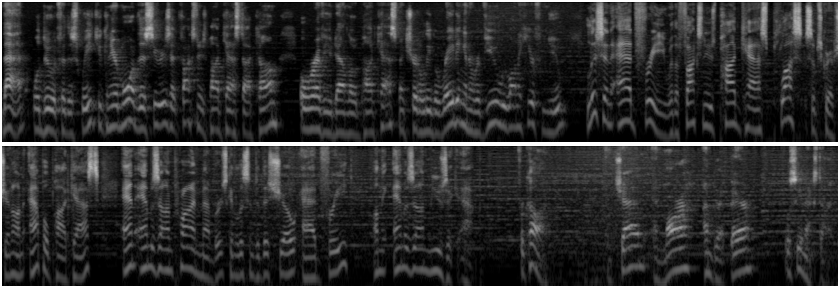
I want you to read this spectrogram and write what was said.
That will do it for this week. You can hear more of this series at foxnewspodcast.com or wherever you download podcasts. Make sure to leave a rating and a review. We want to hear from you. Listen ad free with a Fox News Podcast Plus subscription on Apple Podcasts, and Amazon Prime members can listen to this show ad free on the Amazon Music app. For Colin, from Chad and Mara, I'm Bret Baier. We'll see you next time.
